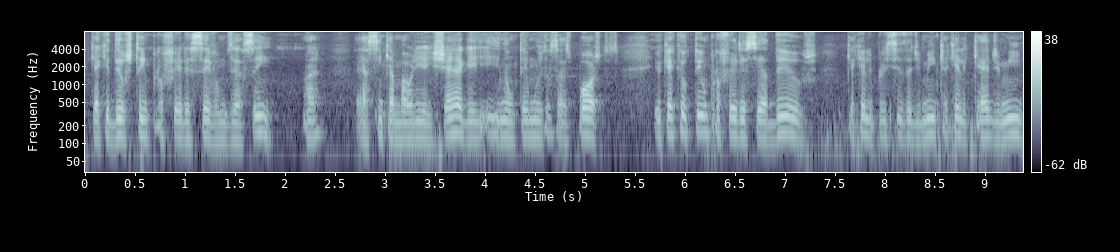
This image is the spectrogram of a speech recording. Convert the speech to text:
o que é que Deus tem para oferecer, vamos dizer assim, né? É assim que a maioria enxerga e não tem muitas respostas. E o que é que eu tenho para oferecer a Deus? O que é que Ele precisa de mim? O que é que Ele quer de mim?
